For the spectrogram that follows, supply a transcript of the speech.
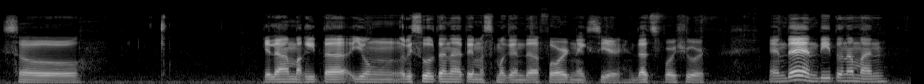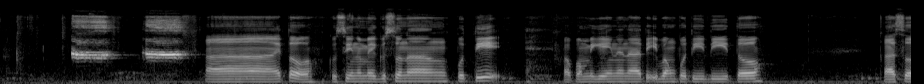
So, kailangan makita yung resulta natin mas maganda for next year. That's for sure. And then, dito naman, ah ito, kung sino may gusto ng puti, papamigay na natin ibang puti dito. Kaso,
